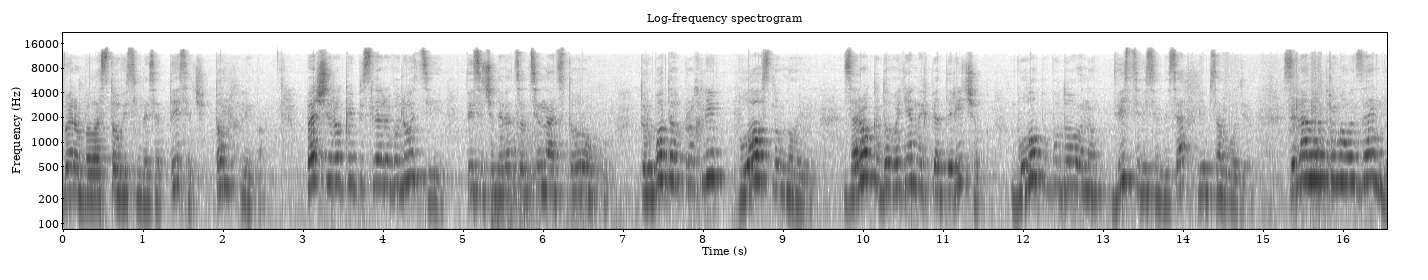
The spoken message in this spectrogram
виробила 180 тисяч тонн хліба. Перші роки після революції 1917 року турбота про хліб була основною. За роки довоєнних п'ятирічок було побудовано 280 хлібзаводів. Селяни отримали землю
